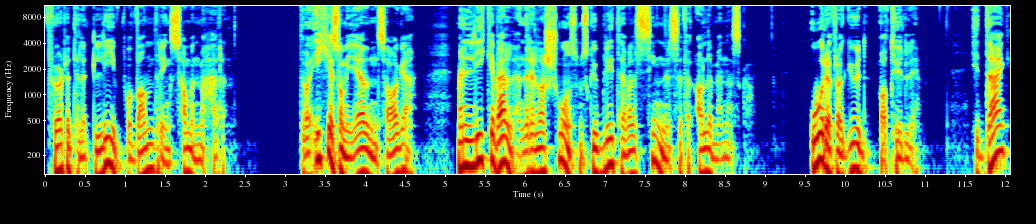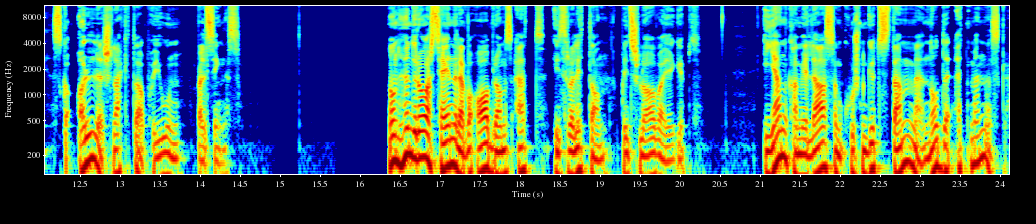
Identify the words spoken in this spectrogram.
førte til et liv på vandring sammen med Herren. Det var ikke som i Edens hage, men likevel en relasjon som skulle bli til velsignelse for alle mennesker. Ordet fra Gud var tydelig. I deg skal alle slekter på jorden velsignes. Noen hundre år senere var Abrahams ett, israelittene, blitt slaver i Egypt. Igjen kan vi lese om hvordan Guds stemme nådde et menneske.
